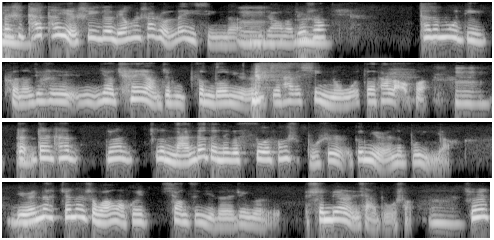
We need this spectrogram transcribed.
但是他他也是一个连环杀手类型的，嗯你知道吗？就是说，他的目的可能就是要圈养这么这么多女人，做他的性奴，做他老婆。嗯但但是他你看这个男的的那个思维方式不是跟女人的不一样，女人呢真的是往往会向自己的这个身边人下毒手。嗯其实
